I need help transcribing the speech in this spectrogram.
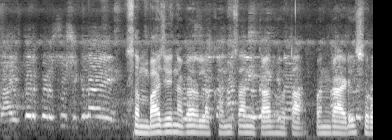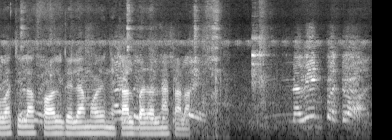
काही तर परसू शिकलाय संभाजीनगर लखनचा निकाल होता पण गाडी सुरुवातीला फॉल गेल्यामुळे निकाल बदलण्यात आला नवीन पद्धत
